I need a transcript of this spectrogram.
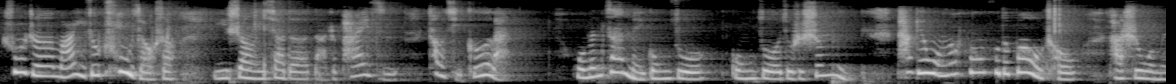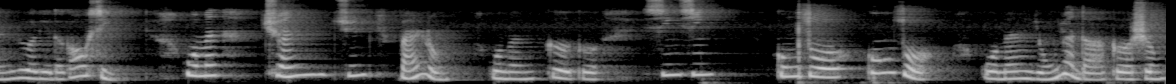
说着，蚂蚁就触角上一上一下的打着拍子。唱起歌来，我们赞美工作，工作就是生命，它给我们丰富的报酬，它使我们热烈的高兴，我们全群繁荣，我们个个欣欣，工作，工作，我们永远的歌声。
